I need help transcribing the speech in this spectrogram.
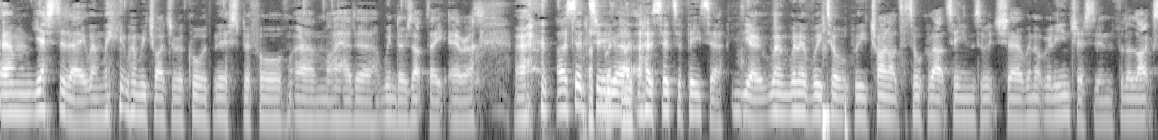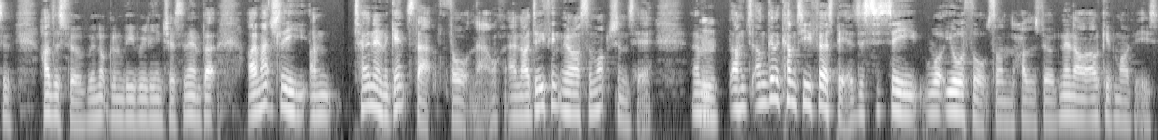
um, yesterday when we when we tried to record this before um, I had a Windows update error. Uh, I said to uh, I said to Peter, you know, when, whenever we talk, we try not to talk about teams which uh, we're not really interested in. For the likes of Huddersfield, we're not going to be really interested in. But I'm actually I'm turning against that thought now, and I do think there are some options here. Um, mm. I'm I'm going to come to you first, Peter, just to see what your thoughts on Huddersfield, and then I'll, I'll give my views.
